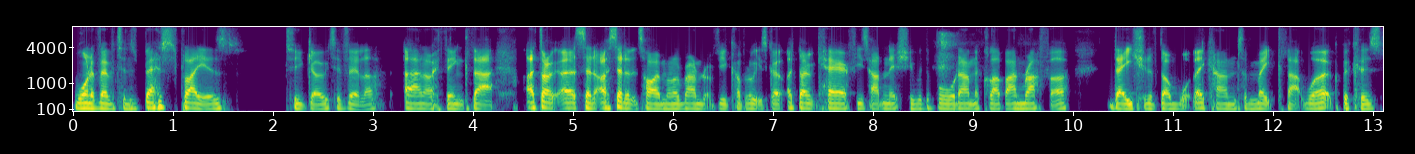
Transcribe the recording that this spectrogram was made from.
one of Everton's best players to go to Villa and I think that I don't. I said I said at the time on a round review a couple of weeks ago. I don't care if he's had an issue with the board and the club and Rafa. They should have done what they can to make that work because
